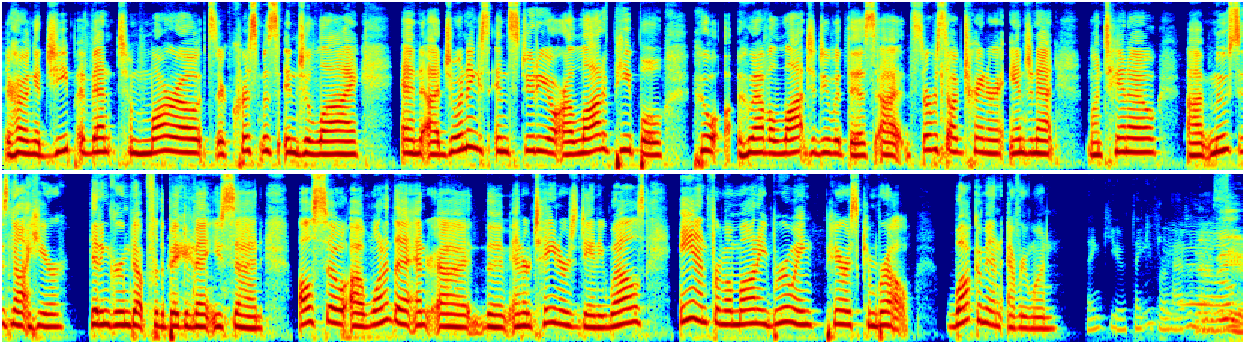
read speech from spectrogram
They're having a Jeep event tomorrow. It's their Christmas in July. And uh, joining us in studio are a lot of people who who have a lot to do with this. Uh, service dog trainer Anjanette Montano. Uh, Moose is not here, getting groomed up for the big event. You said. Also, uh, one of the en- uh, the entertainers, Danny Wells, and from Amani Brewing, Paris Kimbrell. Welcome in, everyone. Thank you. Thank you for having us.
